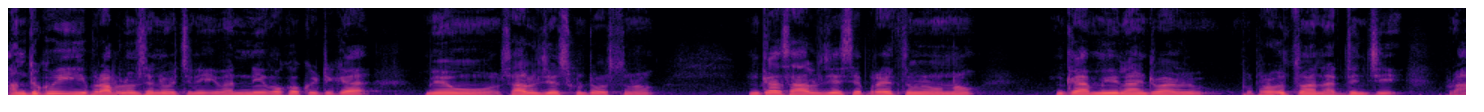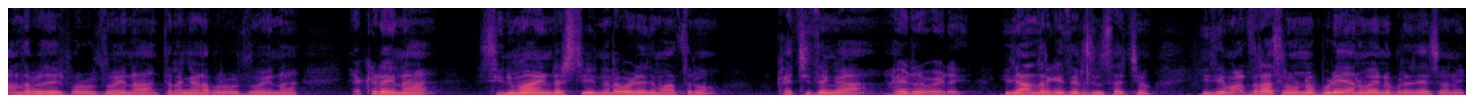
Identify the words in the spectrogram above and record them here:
అందుకు ఈ ప్రాబ్లమ్స్ అన్నీ వచ్చినాయి. ఇవన్నీ ఒక్కొక్కటిగా మేము సాల్వ్ చేసుకుంటూ వస్తున్నాం. ఇంకా సాల్వ్ చేసే ప్రయత్నంలో ఉన్నాం. ఇంకా మీలాంటి వాళ్ళు ప్రభుత్వాన్ని అర్థించి ఇప్పుడు ఆంధ్రప్రదేశ్ ప్రభుత్వం అయినా తెలంగాణ ప్రభుత్వం అయినా ఎక్కడైనా సినిమా ఇండస్ట్రీ నిలబడేది మాత్రం ఖచ్చితంగా హైదరాబాదే. ఇది అందరికీ తెలిసిన సత్యం. ఇది మద్రాసులో ఉన్నప్పుడే అనువైన ప్రదేశం అని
